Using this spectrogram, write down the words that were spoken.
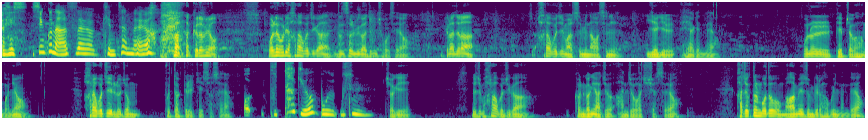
신고 나왔어요. 괜찮나요? 그러면 원래 우리 할아버지가 눈썰미가 좀 좋으세요. 그나저나 저 할아버지 말씀이 나왔으니 이 얘기를 해야겠네요. 오늘 뵙자고 한 건요. 할아버지 일로 좀 부탁드릴 게 있어서요. 어, 부탁이요? 뭐 무슨 저기 요즘 할아버지가 건강이 아주 안 좋아지셨어요. 가족들 모두 마음의 준비를 하고 있는데요.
